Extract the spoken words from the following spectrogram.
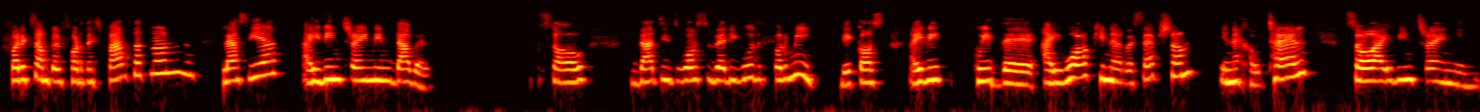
For example, for the Spartathlon last year, I've been training double so that it was very good for me because I be with the I work in a reception in a hotel. So I've been training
